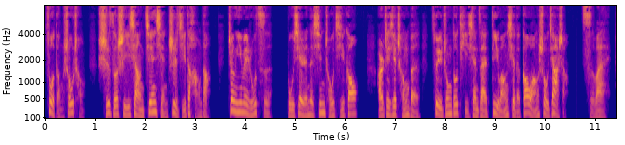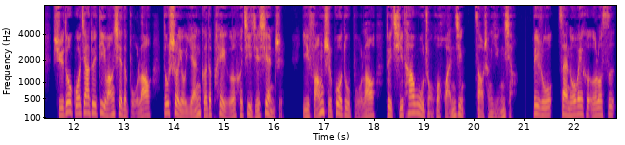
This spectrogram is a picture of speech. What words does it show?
坐等收成，实则是一项艰险至极的行当。正因为如此，捕蟹人的薪酬极高，而这些成本最终都体现在帝王蟹的高昂售价上。此外，许多国家对帝王蟹的捕捞都设有严格的配额和季节限制，以防止过度捕捞对其他物种或环境造成影响。例如，在挪威和俄罗斯，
